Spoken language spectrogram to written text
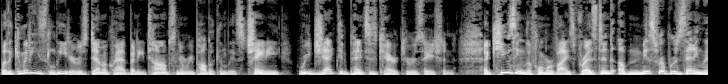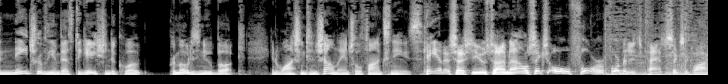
But the committee's leaders, Democrat Benny Thompson and Republican Liz Cheney, rejected Pence's characterization, accusing the former vice president of misrepresenting the nature of the investigation to, quote, promote his new book. In Washington, Sean Langille, Fox News. KNSS News Time now, 6.04, four minutes past 6 o'clock.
